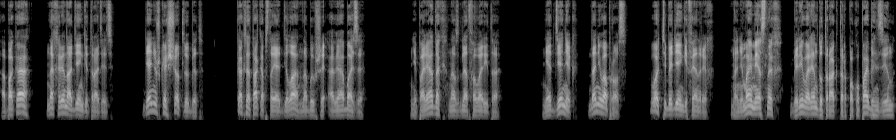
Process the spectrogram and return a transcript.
А пока нахрена деньги тратить? Денежка счет любит. Как-то так обстоят дела на бывшей авиабазе. Непорядок, на взгляд фаворита. Нет денег? Да не вопрос. Вот тебе деньги, Фенрих. Нанимай местных, бери в аренду трактор, покупай бензин,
